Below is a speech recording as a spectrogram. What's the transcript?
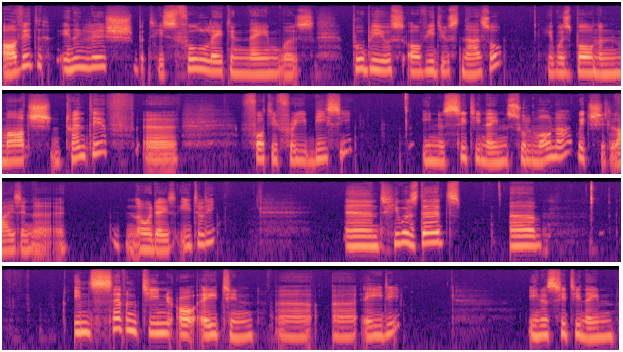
Ovid in English, but his full Latin name was Publius Ovidius Naso. He was born on March 20th, uh, 43 BC, in a city named Sulmona, which lies in uh, nowadays Italy. And he was dead uh, in 17 or 18 uh, uh, AD in a city named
